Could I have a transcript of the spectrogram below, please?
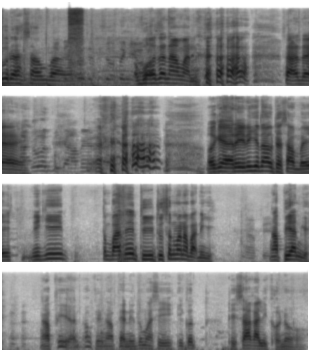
Sudah sampai. Bosan aman. Santai. Oke, hari ini kita udah sampai. Niki tempatnya di dusun mana, Pak niki? Ngabian nggih. Ngabian. Oke, Ngabian itu masih ikut Desa Kaligono.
